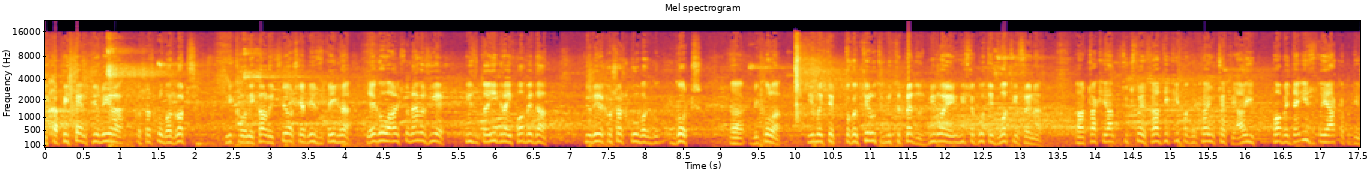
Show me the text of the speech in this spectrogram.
i kapiten pionira košarkaškog kluba Goč, Nikola Mihajlović, još jedna izuta igra njegova, ali što najvažnije, izuta igra i pobeda pionira košarkaškog kluba Goč. Nikola, imajte tokom cijelu utakmice prednost, bilo je više puta i dvocifrena, čak i jedan protiv 14 razlika, ipak na kraju četiri, ali pobeda je izuto jaka protiv,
